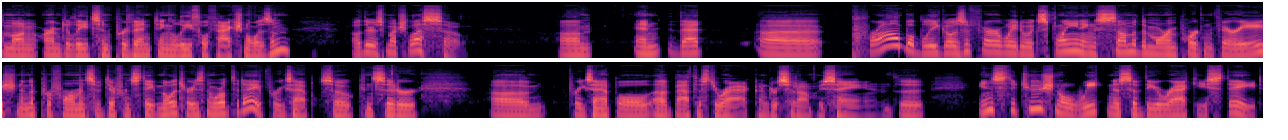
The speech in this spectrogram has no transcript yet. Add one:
among armed elites and preventing lethal factionalism, others much less so. Um, and that uh, probably goes a fair way to explaining some of the more important variation in the performance of different state militaries in the world today, for example. So consider, um, for example, uh, Ba'athist Iraq under Saddam Hussein, the institutional weakness of the Iraqi state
